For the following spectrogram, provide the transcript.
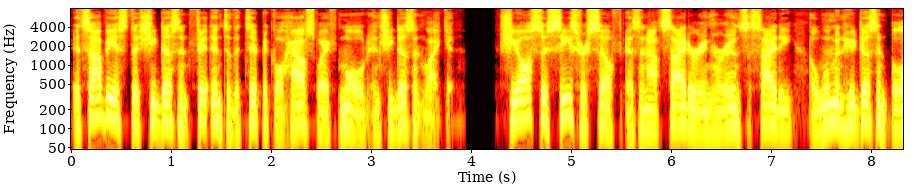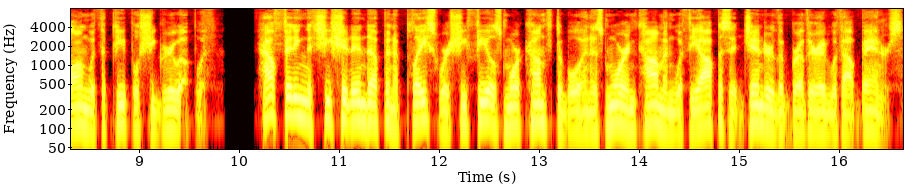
It's obvious that she doesn't fit into the typical housewife mold and she doesn't like it. She also sees herself as an outsider in her own society, a woman who doesn't belong with the people she grew up with. How fitting that she should end up in a place where she feels more comfortable and is more in common with the opposite gender, the Brotherhood without banners.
